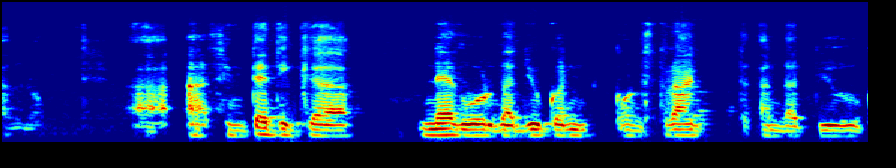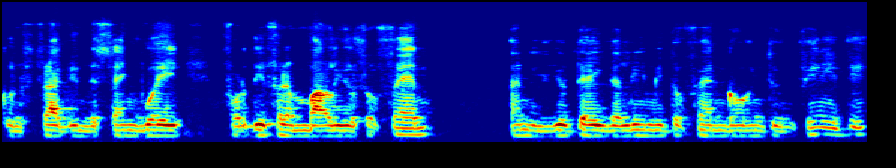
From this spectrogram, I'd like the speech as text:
I don't know, uh, a synthetic uh, network that you can construct and that you construct in the same way for different values of n. And if you take the limit of n going to infinity,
